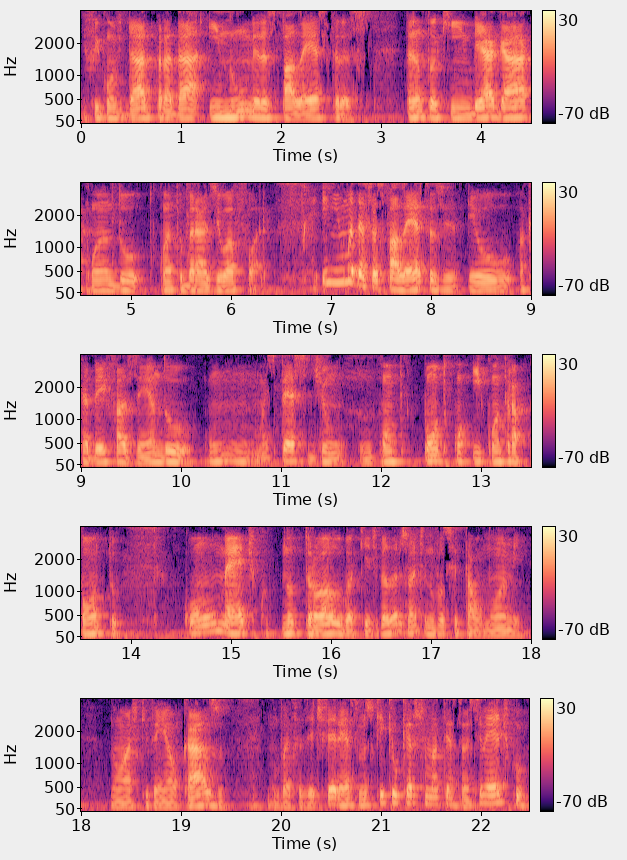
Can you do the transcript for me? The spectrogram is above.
e fui convidado para dar inúmeras palestras, tanto aqui em BH quanto, quanto Brasil afora. Em uma dessas palestras, eu acabei fazendo um, uma espécie de um, um, ponto e contraponto com um médico nutrólogo aqui de Belo Horizonte, não vou citar o nome, não acho que venha ao caso, não vai fazer diferença, mas o que, que eu quero chamar a atenção? Esse médico,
